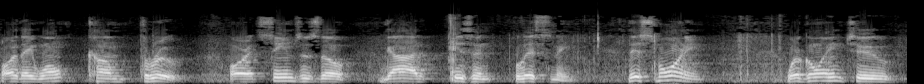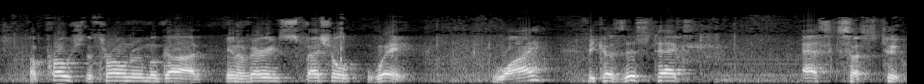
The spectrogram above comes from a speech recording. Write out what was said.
Or they won't come through. Or it seems as though God isn't listening. This morning, we're going to approach the throne room of God in a very special way. Why? Because this text asks us to.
